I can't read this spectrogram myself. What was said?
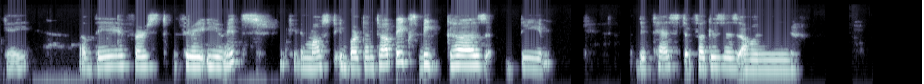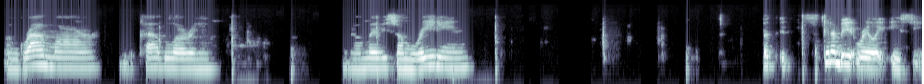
okay, of the first three units, okay, the most important topics because the the test focuses on on grammar, vocabulary, you know, maybe some reading. But it's gonna be really easy.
